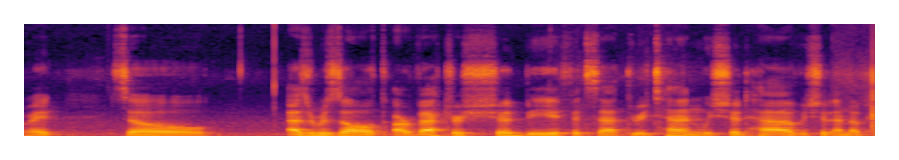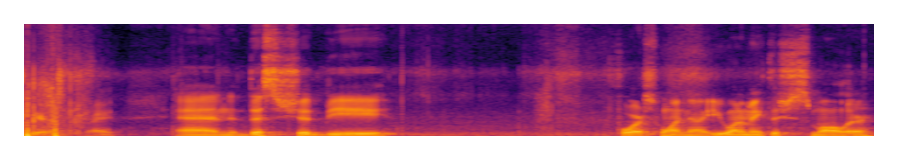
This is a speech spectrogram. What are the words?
right? So as a result, our vector should be, if it's at 310, we should have, we should end up here, right? And this should be force 1. Now, you want to make this smaller.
